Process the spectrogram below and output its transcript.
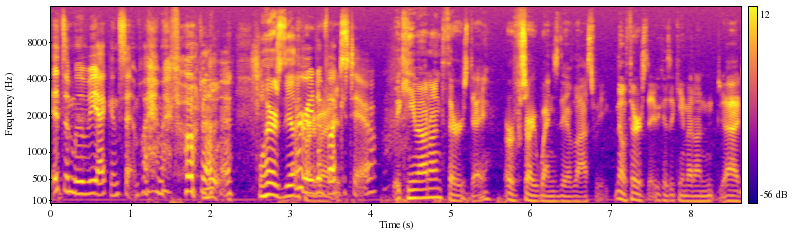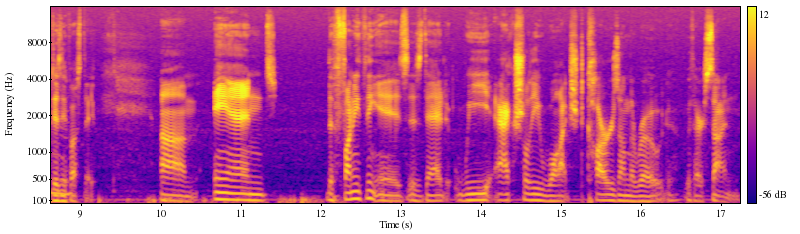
it's a movie I can sit and play on my phone Well, on. well, here's the other part read a book too. It came out on Thursday, or sorry, Wednesday of last week. No, Thursday because it came out on uh, Disney Mhm. Plus Day. Um, and the funny thing is, is that we actually watched Cars on the Road with our son,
